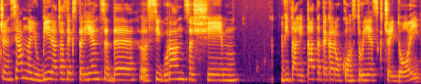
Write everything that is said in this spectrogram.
ce înseamnă iubirea, această experiență de uh, siguranță și um, vitalitate pe care o construiesc cei doi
